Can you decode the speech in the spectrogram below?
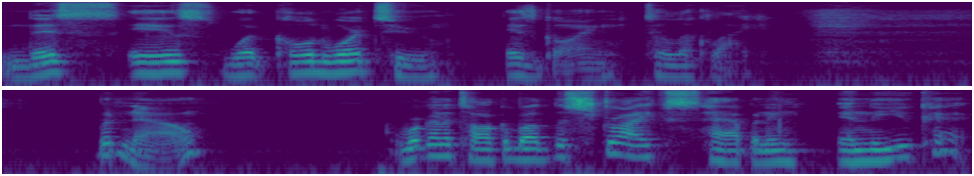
This is what Cold War II is going to look like. But now, we're going to talk about the strikes happening in the UK.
